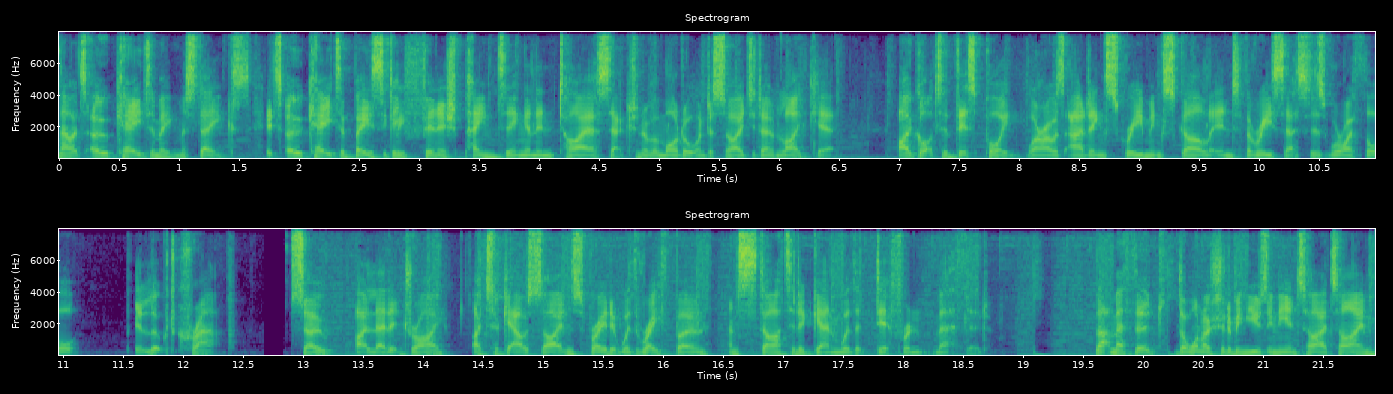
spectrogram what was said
Now it's okay to make mistakes. It's okay to basically finish painting an entire section of a model and decide you don't like it. I got to this point where I was adding Screaming Skull into the recesses where I thought it looked crap. So I let it dry, I took it outside and sprayed it with Wraithbone and started again with a different method. That method, the one I should have been using the entire time,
